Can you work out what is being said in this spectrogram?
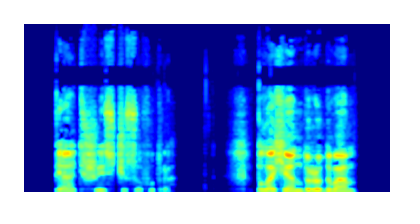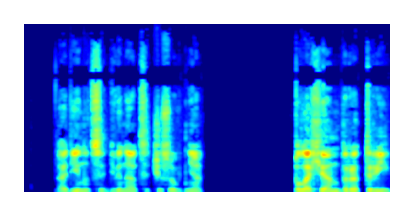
— 5-6 часов утра. Плахендра-2 — 11-12 часов дня. Плахендра-3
